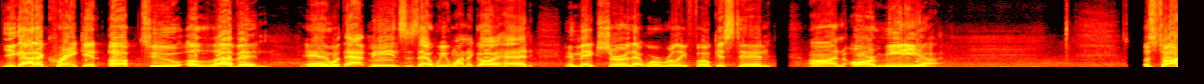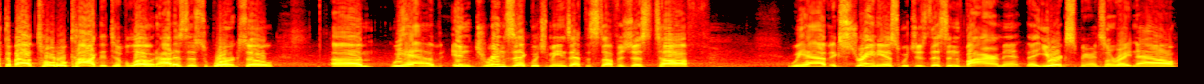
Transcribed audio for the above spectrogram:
you got to crank it up to 11. And what that means is that we want to go ahead and make sure that we're really focused in on our media. Let's talk about total cognitive load. How does this work? So um, we have intrinsic, which means that the stuff is just tough. We have extraneous, which is this environment that you're experiencing right now.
